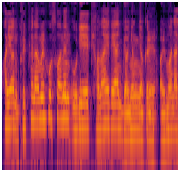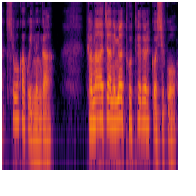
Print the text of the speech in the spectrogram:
과연 불편함을 호소하는 우리의 변화에 대한 면역력을 얼마나 키워가고 있는가? 변화하지 않으면 도태될 것이고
